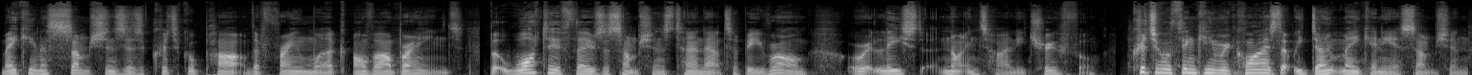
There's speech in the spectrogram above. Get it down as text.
Making assumptions is a critical part of the framework of our brains. But what if those assumptions turn out to be wrong, or at least not entirely truthful? Critical thinking requires that we don't make any assumptions.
